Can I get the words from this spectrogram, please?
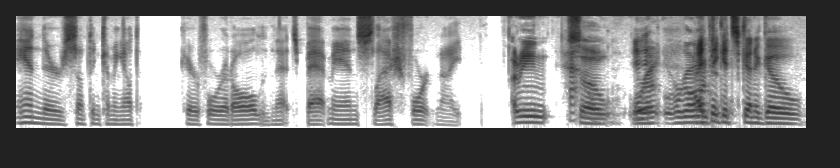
And there's something coming out that I don't care for at all, and that's Batman slash Fortnite. I mean, so we're, It- we're going. I to- think it's gonna go.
